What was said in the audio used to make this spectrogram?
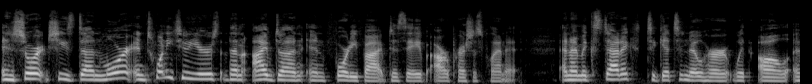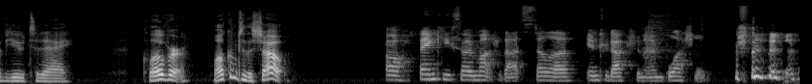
In short, she's done more in 22 years than I've done in 45 to save our precious planet. And I'm ecstatic to get to know her with all of you today. Clover, welcome to the show. Oh, thank you so much for that stellar introduction. I'm blushing.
